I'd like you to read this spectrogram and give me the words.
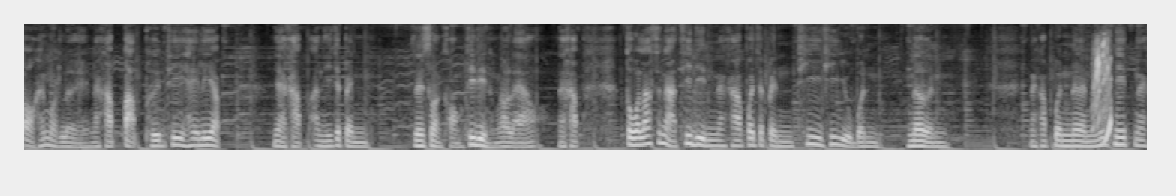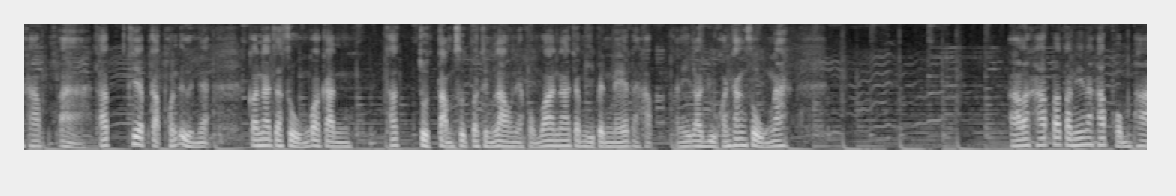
ออกให้หมดเลยนะครับ ปรับพื้นที่ให้เรียบเนี่ยครับอันนี้จะเป็นในส่วนของที่ดินของเราแล้วนะครับ ตัวลักษณะที่ดินนะครับก็จะเป็นที่ที่อยู่บนเนิน นะครับบนเนินนิดๆนะครับอ่าถ้าเทียบกับคนอื่นเนี่ยก็น่าจะสูงกว่ากัน ถ้าจุดต่ำสุดมาถึงเราเนี่ยผมว่าน่าจะมีเป็นเมตรนะครับ อันนี้เราอยู่ค่อนข้างสูงนะเอาละครับแล้วตอนนี้นะครับผมพา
